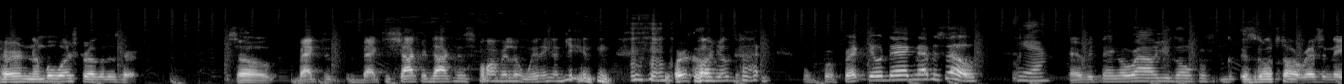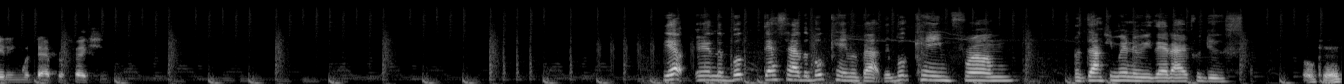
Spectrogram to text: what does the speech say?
her number one struggle is her. So back to back to Chakra Doctor's formula, winning again. Mm-hmm. work on your God, perfect your dag self. yeah, Everything around you going is going to start resonating with that perfection. yep. And the book that's how the book came about. The book came from a documentary that I produced, Okay.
